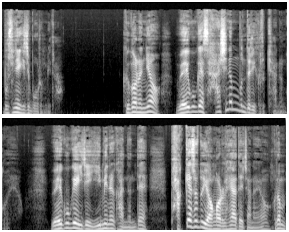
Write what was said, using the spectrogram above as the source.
무슨 얘기인지 모릅니다. 그거는요, 외국에 사시는 분들이 그렇게 하는 거예요. 외국에 이제 이민을 갔는데 밖에서도 영어를 해야 되잖아요. 그럼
